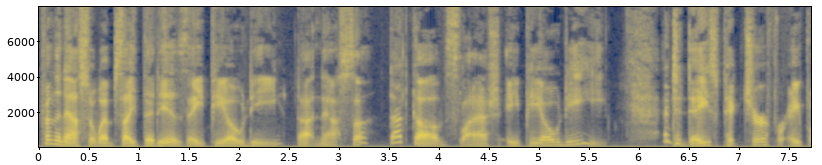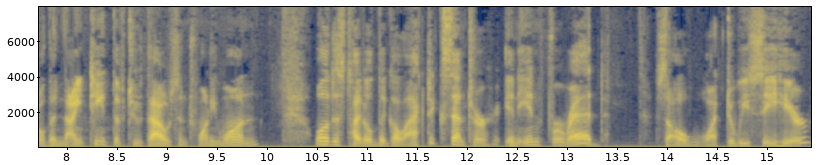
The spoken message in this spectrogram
from the NASA website that is apod.nasa.gov apod. And today's picture for April the 19th of 2021. Well, it is titled the Galactic Center in infrared. So what do we see here?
